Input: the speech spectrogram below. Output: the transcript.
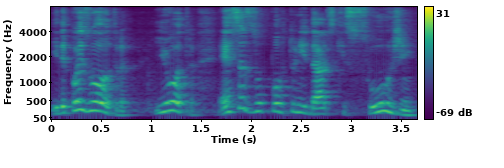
e depois outra e outra. Essas oportunidades que surgem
